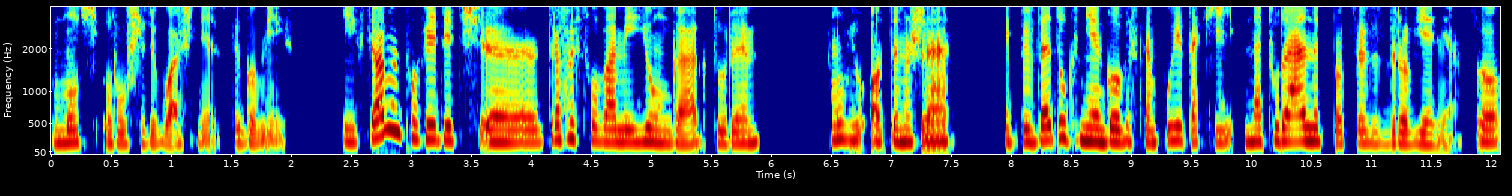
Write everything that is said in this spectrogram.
móc ruszyć właśnie z tego miejsca. I chciałabym powiedzieć e, trochę słowami Junga, który mówił o tym, że jakby według niego występuje taki naturalny proces zdrowienia, co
